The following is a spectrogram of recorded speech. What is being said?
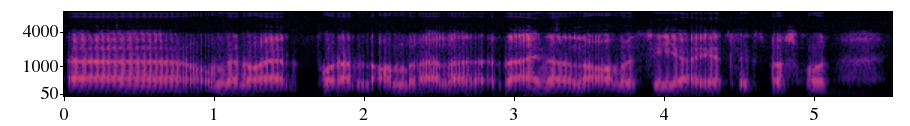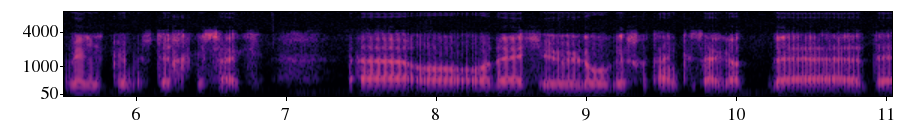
eh, om det nå er på den andre eller den ene eller andre sida i et slikt spørsmål, vil kunne styrke seg. Og, og det er ikke ulogisk å tenke seg at det, det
